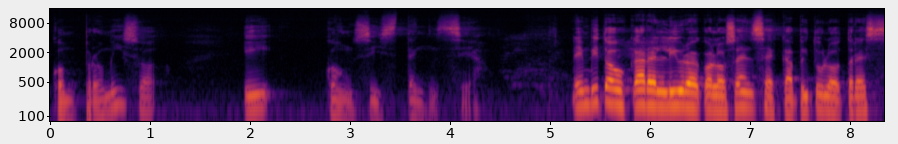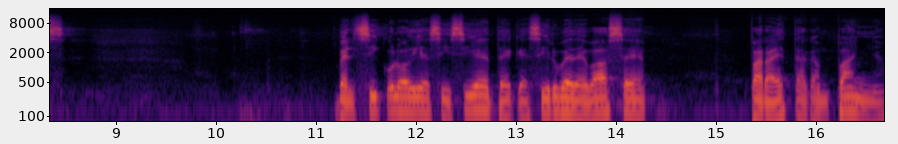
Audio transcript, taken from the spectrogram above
compromiso y consistencia. Le invito a buscar el libro de Colosenses capítulo 3, versículo 17, que sirve de base para esta campaña.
